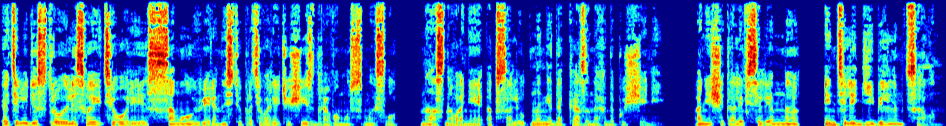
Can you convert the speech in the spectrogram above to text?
Эти люди строили свои теории с самоуверенностью, противоречащей здравому смыслу, на основании абсолютно недоказанных допущений. Они считали Вселенную интеллигибельным целым.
